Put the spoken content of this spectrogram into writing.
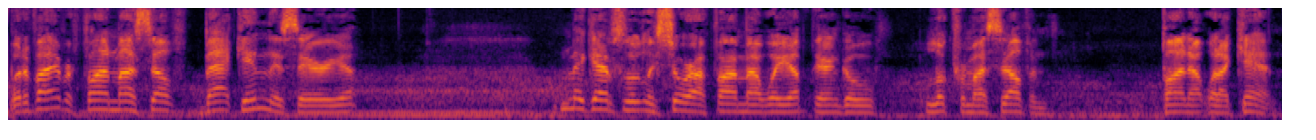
But if I ever find myself back in this area, make absolutely sure I find my way up there and go look for myself and find out what I can.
